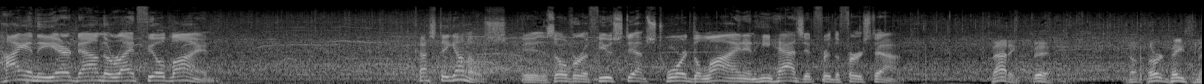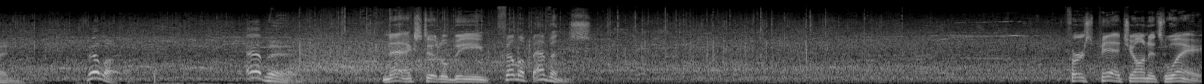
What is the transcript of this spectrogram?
High in the air down the right field line. Castellanos is over a few steps toward the line, and he has it for the first down. Batting fifth, the third baseman, Phillip Evans. Next, it'll be Phillip Evans. First pitch on its way.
